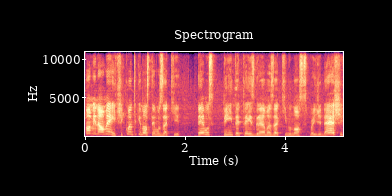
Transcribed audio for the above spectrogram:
Nominalmente, quanto que nós temos aqui? Temos 33 gramas aqui no nosso Spray de Dash,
